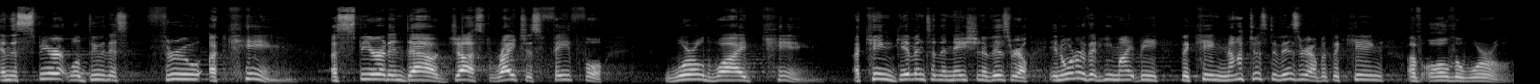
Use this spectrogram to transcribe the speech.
And the Spirit will do this through a king, a Spirit endowed, just, righteous, faithful, worldwide king, a king given to the nation of Israel in order that he might be the king not just of Israel, but the king of all the world.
